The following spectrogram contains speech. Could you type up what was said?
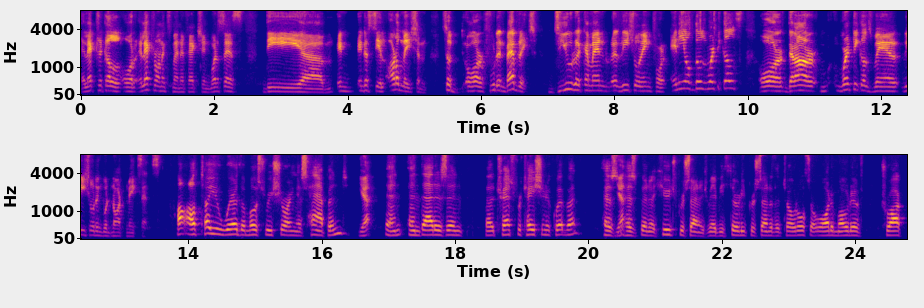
electrical or electronics manufacturing versus the um, in, industrial automation so or food and beverage do you recommend reshoring for any of those verticals or there are verticals where reshoring would not make sense I'll tell you where the most reshoring has happened. Yeah. And and that is in uh, transportation equipment has yeah. has been a huge percentage, maybe 30% of the total. So automotive, truck,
